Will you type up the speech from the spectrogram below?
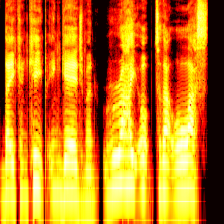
they can keep engagement right up to that last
